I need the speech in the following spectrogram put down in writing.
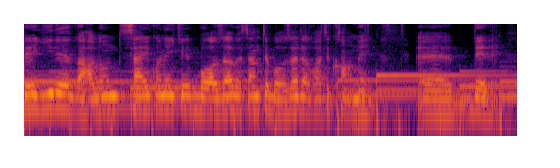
بگیره و حالا سعی کنه که بازار به سمت بازار رقابت کامل بره.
